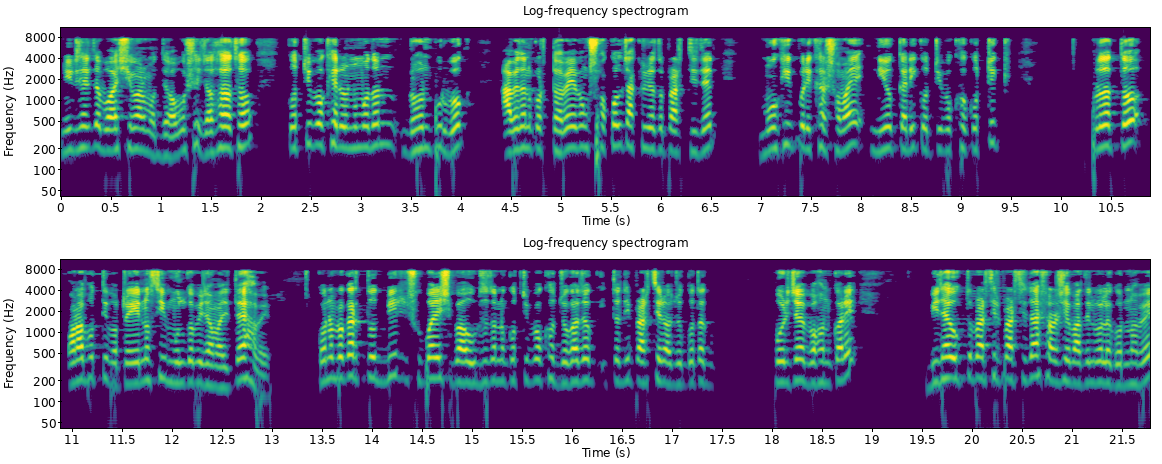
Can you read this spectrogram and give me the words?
নির্ধারিত বয়স সীমার মধ্যে অবশ্যই যথাযথ কর্তৃপক্ষের অনুমোদন গ্রহণপূর্বক আবেদন করতে হবে এবং সকল চাকরিরত প্রার্থীদের মৌখিক পরীক্ষার সময় নিয়োগকারী কর্তৃপক্ষ কর্তৃক প্রদত্ত অনাপত্তিপত্র, এনওসি মূল কপি জমা দিতে হবে। কোনো প্রকার তদবির, সুপারিশ বা ঊর্ধ্বতন কর্তৃপক্ষ যোগাযোগ ইত্যাদি প্রার্থীর অযোগ্যতা পরিচয় বহন করে বিধায় উক্ত প্রার্থীর প্রার্থিতা সরাসরি বাতিল বলে গণ্য হবে।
